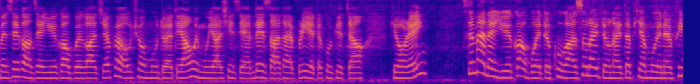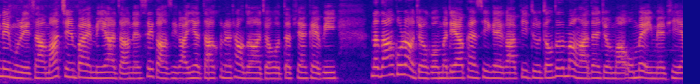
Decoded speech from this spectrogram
မယ့်စစ်ကောင်စီရွေးကောက်ပွဲကဂျက်ဖက်အုပ်ချုပ်မှုအတွက်တရားဝင်မှုရရှိစေလှည့်စားတဲ့ပြည်ရတစ်ခုဖြစ်ကြောင်းပြောတယ်။စစ်မှန်တဲ့ရွေးကောက်ပွဲတစ်ခုကဆုလိုက်ပြုံလိုက်တပ်ဖြတ်မှုတွေနဲ့ဖိနှိပ်မှုတွေကြားမှာကျင်းပမရကြောင်းနဲ့စစ်ကောင်စီကရက်သား9300ကျော်ကိုတပ်ဖြတ်ခဲ့ပြီး2900ကျော်ကိုမတရားဖမ်းဆီးခဲ့ကပြည်သူ3.5တန်းကျော်မှာအိုးမဲ့အိမ်မဲ့ဖြစ်ရ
